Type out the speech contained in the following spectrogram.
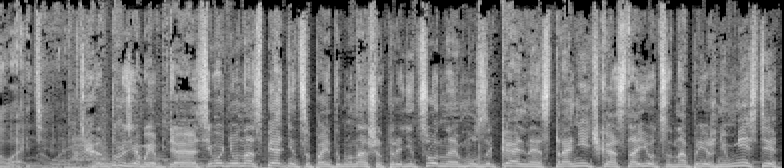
На. Друзья мои, э, сегодня у нас пятница, поэтому наша традиционная музыкальная страничка остается на прежнем месте.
